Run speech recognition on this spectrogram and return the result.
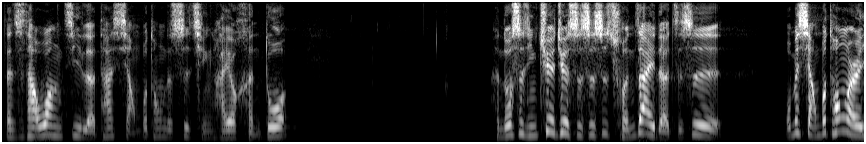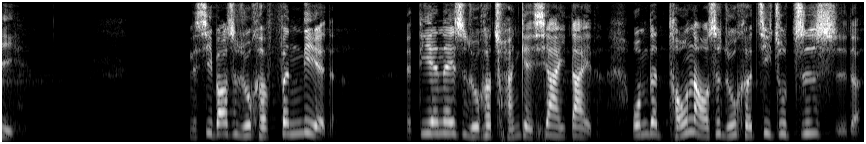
但是他忘记了，他想不通的事情还有很多，很多事情确确实实是存在的，只是我们想不通而已。你的细胞是如何分裂的？你的 DNA 是如何传给下一代的？我们的头脑是如何记住知识的？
